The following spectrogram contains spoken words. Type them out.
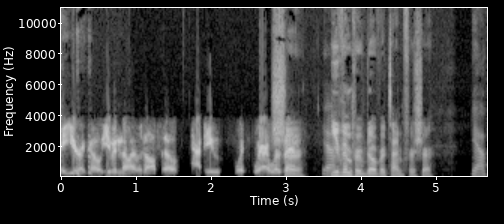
a year ago, even though I was also happy with where I was Sure. then. Yeah. You've improved over time for sure. Yeah.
